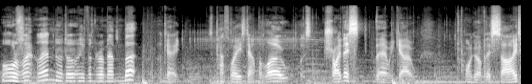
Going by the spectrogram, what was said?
What was that then? I don't even remember. Okay. There's pathways down below. Let's try this. There we go. I want to go over this side.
